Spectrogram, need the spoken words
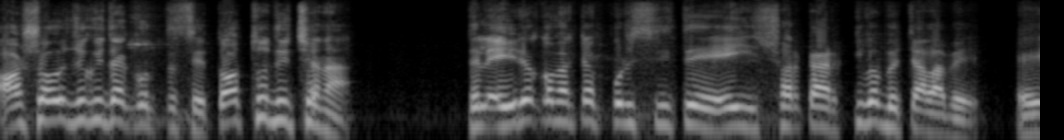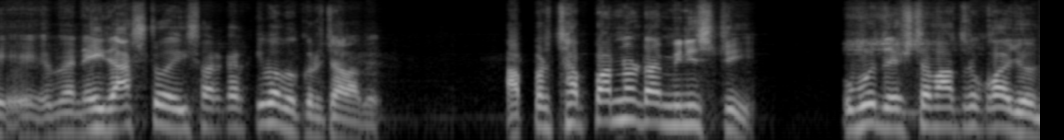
অসহযোগিতা করতেছে তথ্য দিচ্ছে না। তাহলে এইরকম একটা পরিস্থিতিতে এই সরকার কীভাবে চালাবে? মানে এই রাষ্ট্র এই সরকার কীভাবে করে চালাবে? আপনার ছাপ্পান্নটা মিনিস্ট্রি উপদেষ্টা মাত্র কয়জন?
